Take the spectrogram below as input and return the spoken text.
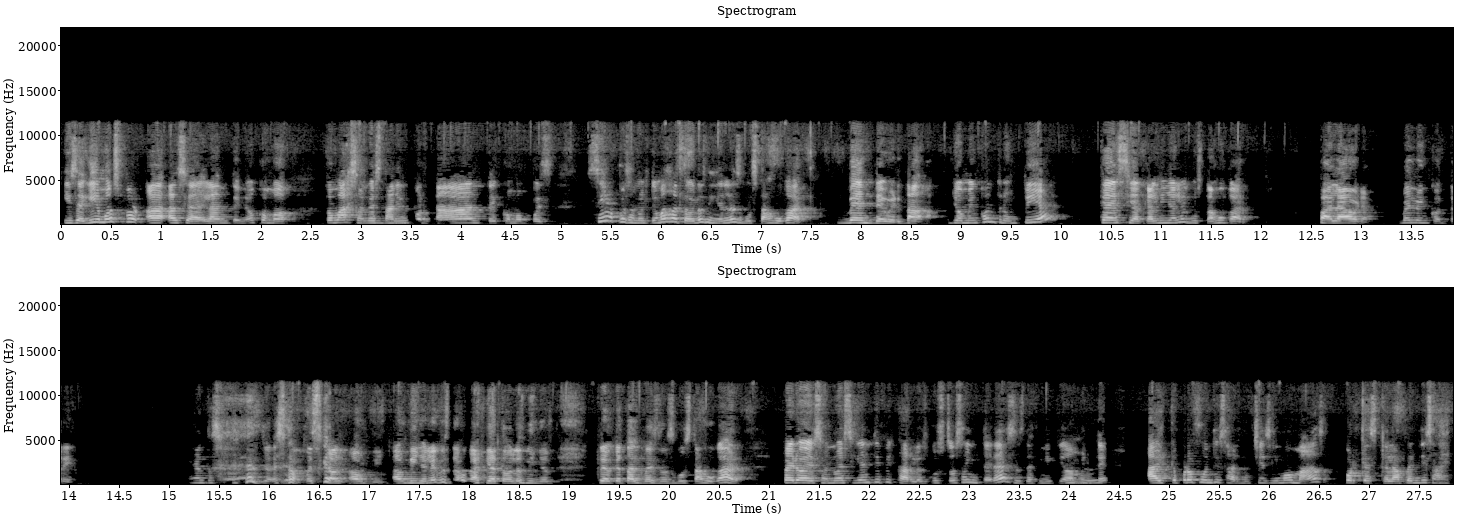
Y seguimos por, hacia adelante, ¿no? Como, como eso no es tan importante, como pues, sí, pues en últimas a todos los niños les gusta jugar. Ven, de verdad, yo me encontré un pie que decía que al niño le gusta jugar. Palabra, me lo encontré. Entonces yo decía, pues que a un, niño le gusta jugar y a todos los niños creo que tal vez nos gusta jugar. Pero eso no es identificar los gustos e intereses, definitivamente. Hay que profundizar muchísimo más porque es que el aprendizaje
